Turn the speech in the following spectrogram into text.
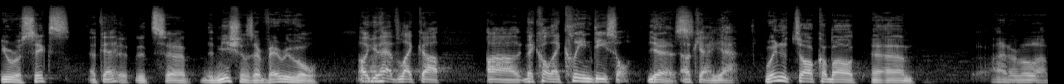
Euro 6. Okay. Uh, It's, uh, the emissions are very low. oh, you have like uh, uh, they call it clean diesel. Yes. Okay. Yeah. When you talk about, um, I don't know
